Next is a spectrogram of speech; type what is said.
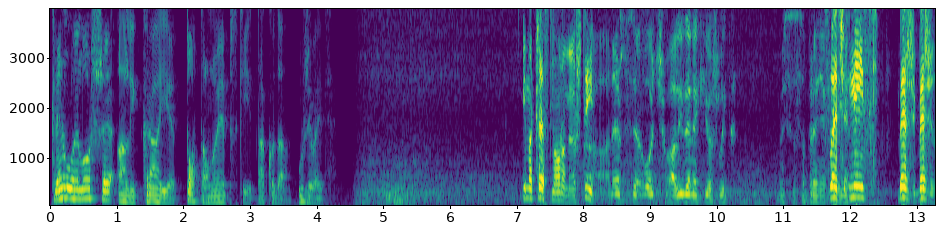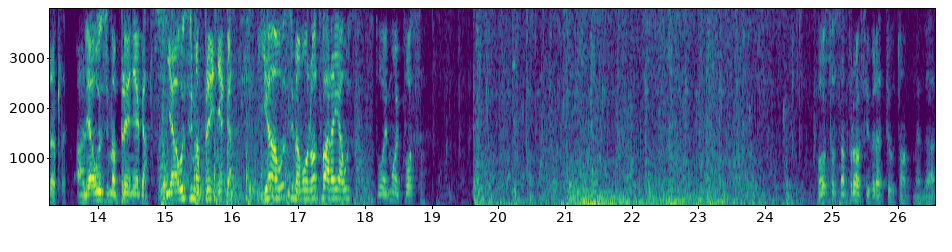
Krenulo je loše, ali kraj je totalno epski, tako da uživajte. Ima čest na onome, još ti. A, nešto se hoću, ali ide neki još lik. Mislim da sam pre njega. Sledeće, nisi. Beži, beži odatle. Ali ja uzimam pre njega. Ja uzimam pre njega. Ja uzimam, on otvara, ja uzimam. To je moj posao. Postao sam profi, brate, u tome da...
